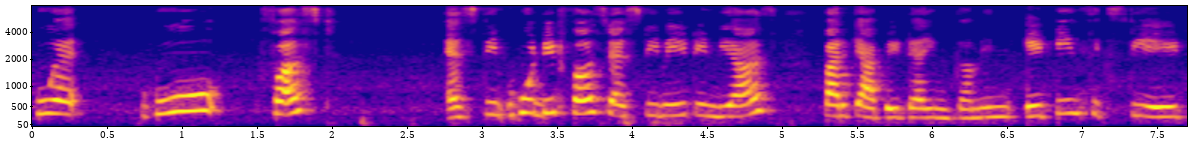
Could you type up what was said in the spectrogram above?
who who first estim- who did first estimate india's per capita income. In 1868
